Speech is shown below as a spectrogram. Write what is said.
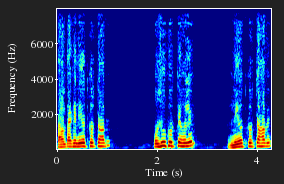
তাহলে তাকে নিয়ত করতে হবে। অজু করতে হলে নিয়ত করতে হবে।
